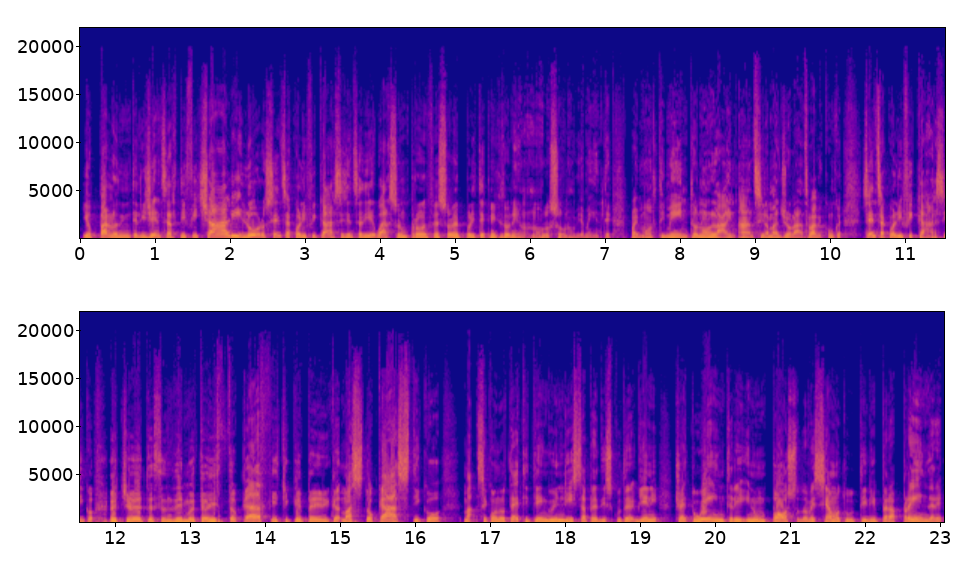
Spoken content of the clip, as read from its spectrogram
io parlo di intelligenze artificiali, loro senza qualificarsi, senza dire guarda sono un professore del Politecnico Torino, non lo sono ovviamente, poi molti mentono online, anzi la maggioranza, vabbè comunque senza qualificarsi, dico, eh, certo sono dei motori stocastici che per... ma stocastico, ma secondo te ti tengo in lista per discutere, vieni, cioè tu entri in un posto dove siamo tutti lì per apprendere,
